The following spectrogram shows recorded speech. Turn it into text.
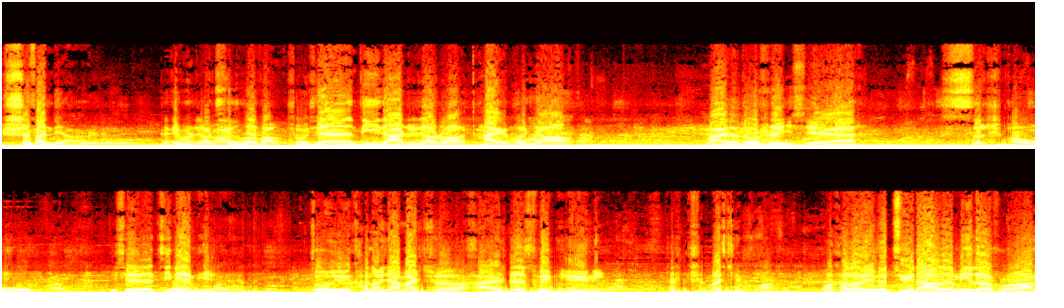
示范点”，这地方叫清河坊。首先，第一家就叫做太和祥，卖的都是一些丝绸、一些纪念品。终于看到一家卖吃的，还是脆皮玉米，这是什么情况？我看到一个巨大的弥勒佛，哇！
